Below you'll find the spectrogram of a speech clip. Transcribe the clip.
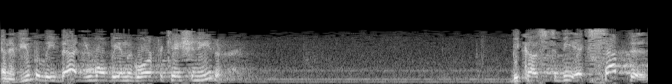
And if you believe that, you won't be in the glorification either. Because to be accepted,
